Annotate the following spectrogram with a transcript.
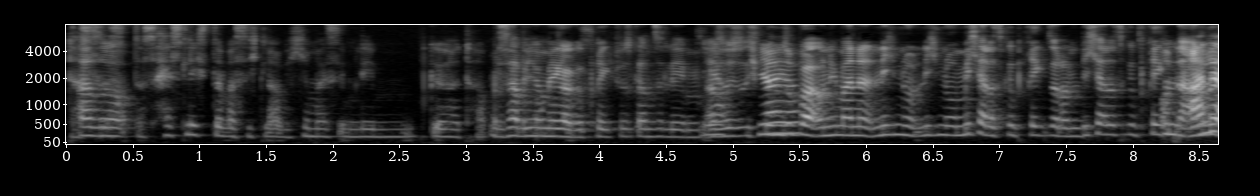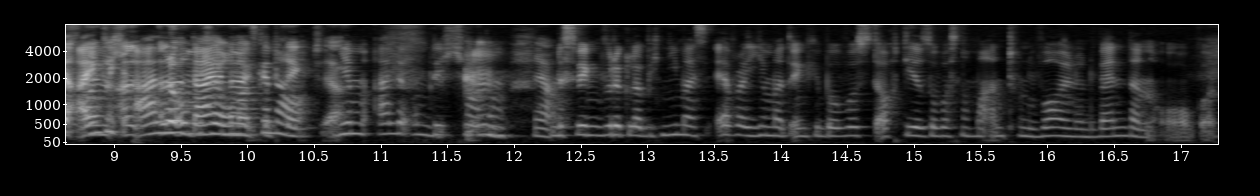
das Also- ist das Hässlichste, was ich, glaube ich, jemals im Leben gehört habe. Das habe ich auch mega geprägt fürs ganze Leben. Ja. Also ich Ja, bin ja. super und ich meine, nicht nur, nicht nur mich hat das geprägt, sondern dich hat das geprägt. Und eine alle, Freundin, eigentlich alle, um mich herum deine, hat's genau, geprägt, ja. die haben alle um dich herum. Ja. Und deswegen würde, glaube ich, niemals ever jemand irgendwie bewusst auch dir sowas nochmal antun wollen. Und wenn, dann, oh Gott.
